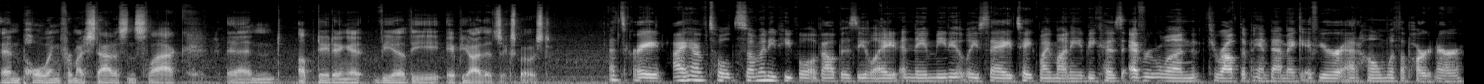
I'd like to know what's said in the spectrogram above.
and polling for my status in Slack and updating it via the API that's exposed. That's great. I have told so many people about Busy Light, and they immediately say, Take my money because everyone throughout the pandemic, if you're at home with a partner,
